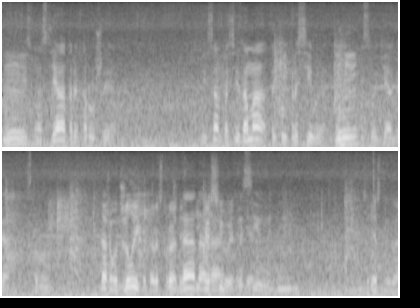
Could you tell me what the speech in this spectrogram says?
М. есть у нас театры хорошие. И сам по себе дома такие красивые, Мгм. высокие, ага, строят. Даже вот жилые, которые строят, Да, такие да, красивые. да, такие. красивые. М. Интересно, да.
